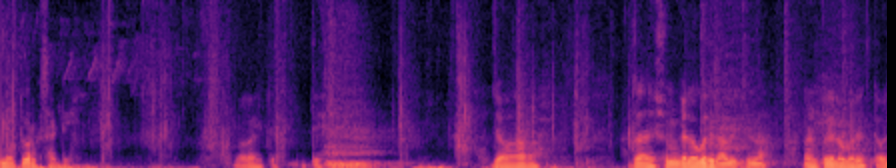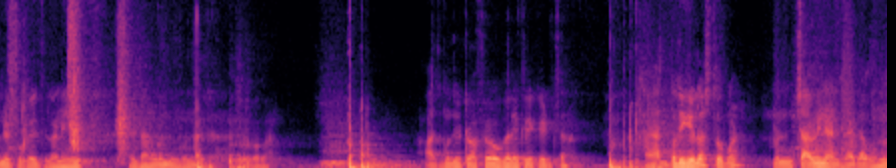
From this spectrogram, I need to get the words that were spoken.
नेटवर्कसाठी बघा इथे इथे. जेव्हा आता शिमग्याला वगैरे गावी येतील ना गणपतीला वगैरे तेव्हा नेटवर्क येतील. आणि हे जांगलदेव मंदिर हे बघा. आतमध्ये ट्रॉफी वगैरे क्रिकेटचा आणि आतमध्ये गेलो असतो पण पण चावी नाही आणली. आता आपण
